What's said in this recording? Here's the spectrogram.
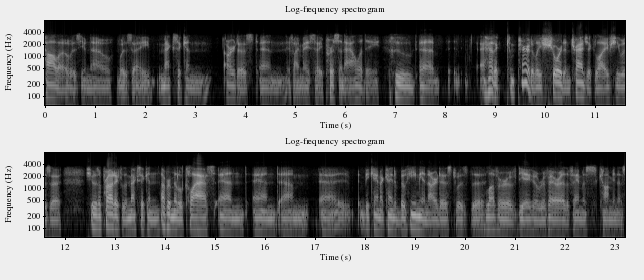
Kahlo, as you know, was a Mexican artist and, if I may say, personality who uh, had a comparatively short and tragic life. She was a she was a product of the Mexican upper middle class and and um, uh, became a kind of bohemian artist. Was the lover of Diego Rivera, the famous communist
